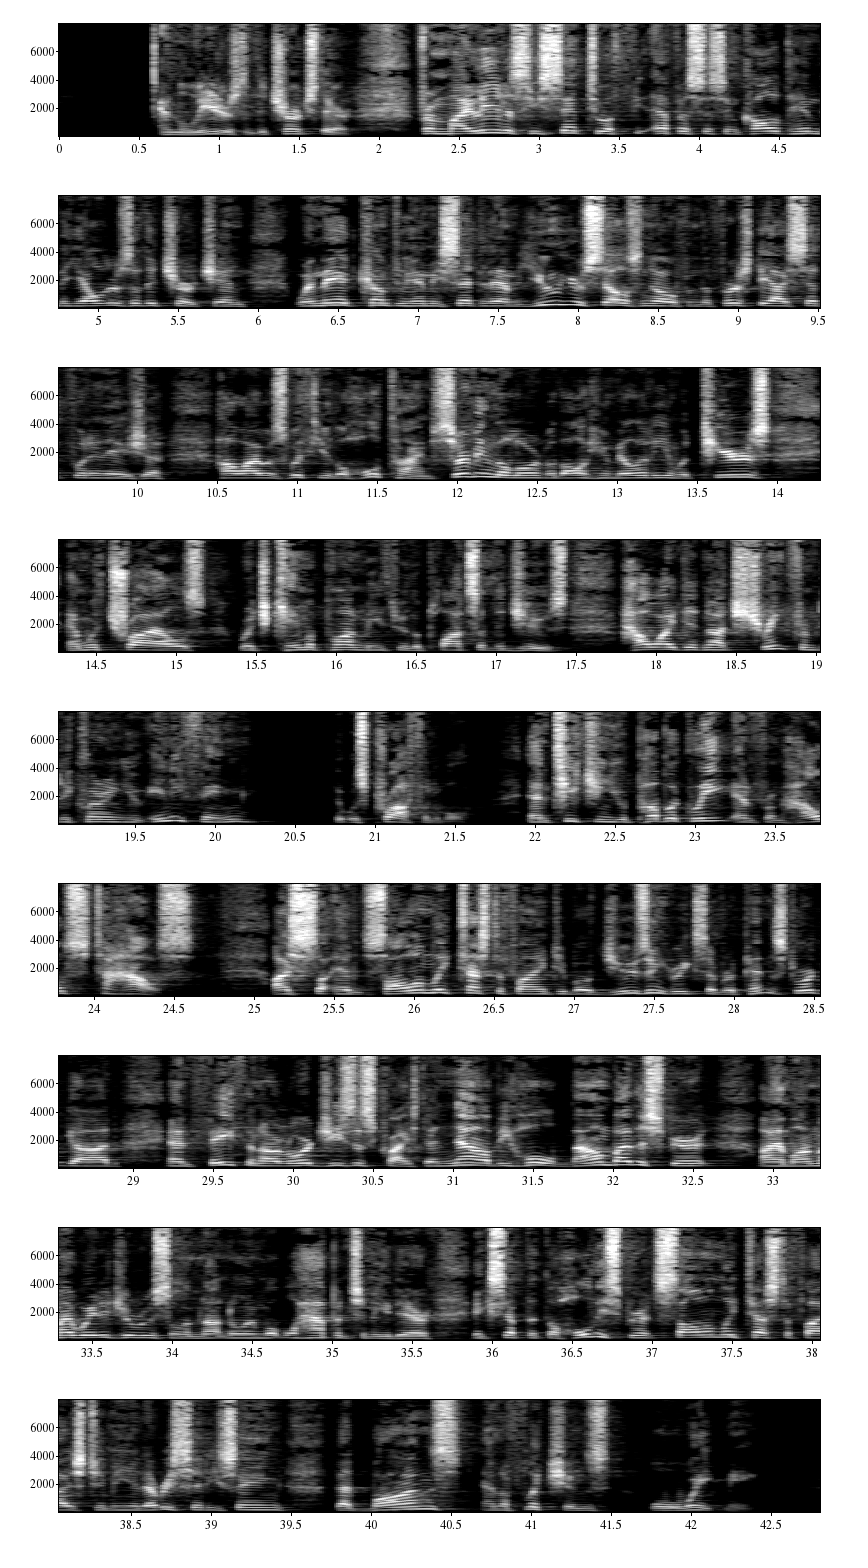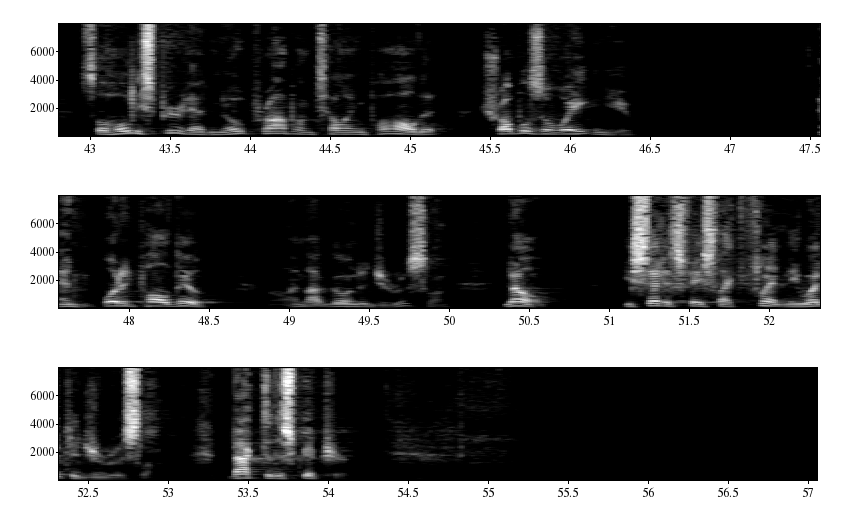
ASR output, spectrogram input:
and the leaders of the church there. From Miletus, he sent to Ephesus and called to him the elders of the church. And when they had come to him, he said to them, you yourselves know from the first day I set foot in Asia, how I was with you the whole time, serving the Lord with all humility and with tears and with trials, which came upon me through the plots of the Jews. How I did not shrink from declaring you anything that was profitable and teaching you publicly and from house to house I am solemnly testifying to both Jews and Greeks of repentance toward God and faith in our Lord Jesus Christ. And now, behold, bound by the Spirit, I am on my way to Jerusalem, not knowing what will happen to me there, except that the Holy Spirit solemnly testifies to me in every city, saying that bonds and afflictions will await me. So the Holy Spirit had no problem telling Paul that trouble's awaiting you. And what did Paul do? Well, I'm not going to Jerusalem. No. He set his face like flint and he went to Jerusalem. Back to the scripture.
